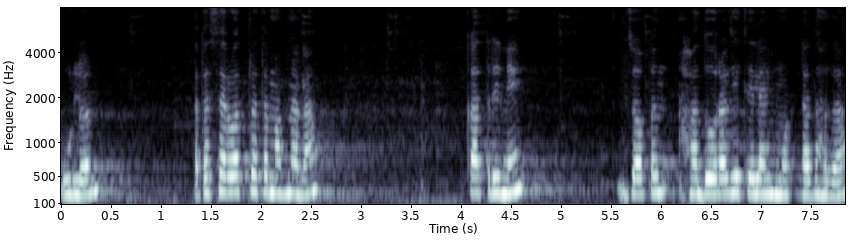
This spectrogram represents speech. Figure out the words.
उलन. आता सर्वात प्रथम आपणाला कात्रीने जो आपण हा दोरा घेतलेला आहे मोठा धागा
